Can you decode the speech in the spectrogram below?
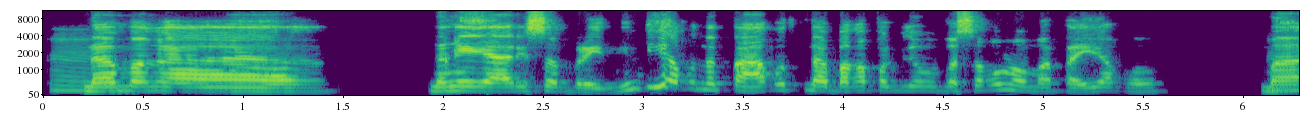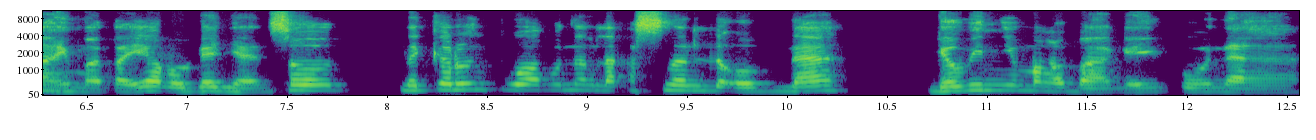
mm. na mga nangyayari sa brain. Hindi ako natakot na baka pag lumabas ako mamatay ako, mm. mahimatay ako ganyan. So nagkaroon po ako ng lakas ng loob na gawin yung mga bagay po na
